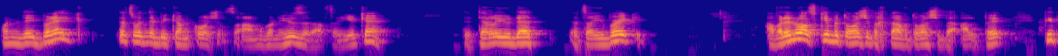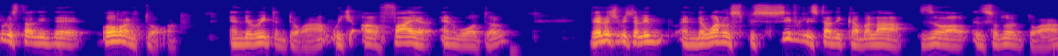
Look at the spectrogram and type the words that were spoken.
When they break, that's when they become kosher. So I'm going to use it after. You can't. They tell you that, that's how you break it. אבל אלו עוסקים בתורה שבכתב ותורה שבעל פה, people who study the oral Torah and the written Torah, which are fire and water, ואלו שמשתלבים, and the one who specifically study קבלה, זוהר, סודות התורה,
